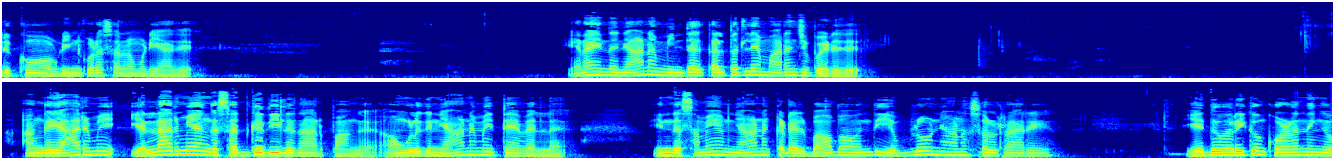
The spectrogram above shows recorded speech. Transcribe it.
இருக்கும் அப்படின்னு கூட சொல்ல முடியாது. ஏன்னா இந்த ஞானம் இந்த கல்பத்திலே மறைஞ்சு போயிடுது. அங்கே யாருமே எல்லாருமே அங்கே சத்கதியில் தான் இருப்பாங்க. அவங்களுக்கு ஞானமே தேவையில்லை. இந்த சமயம் ஞானக்கடல் பாபா வந்து எவ்வளோ ஞானம் சொல்கிறாரு எது வரைக்கும் குழந்தைங்க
